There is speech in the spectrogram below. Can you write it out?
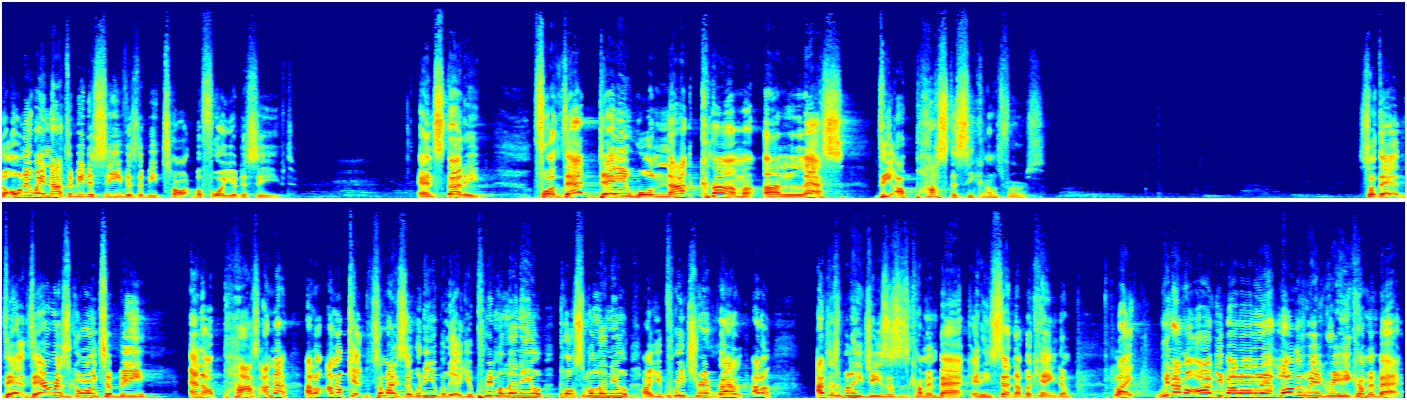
The only way not to be deceived is to be taught before you're deceived and studied. For that day will not come unless the apostasy comes first. So there, there, there is going to be an apostle. I'm not, I don't, I don't care. Somebody said, what do you believe? Are you premillennial, postmillennial? Are you pre-trib? I don't, I just believe Jesus is coming back and he's setting up a kingdom. Like, we're not gonna argue about all of that long as we agree he's coming back.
